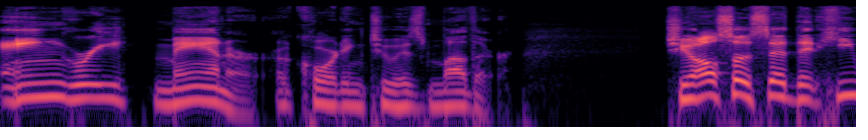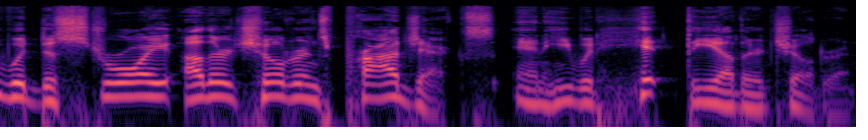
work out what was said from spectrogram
angry manner, according to his mother. She also said that he would destroy other children's projects and he would hit the other children.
